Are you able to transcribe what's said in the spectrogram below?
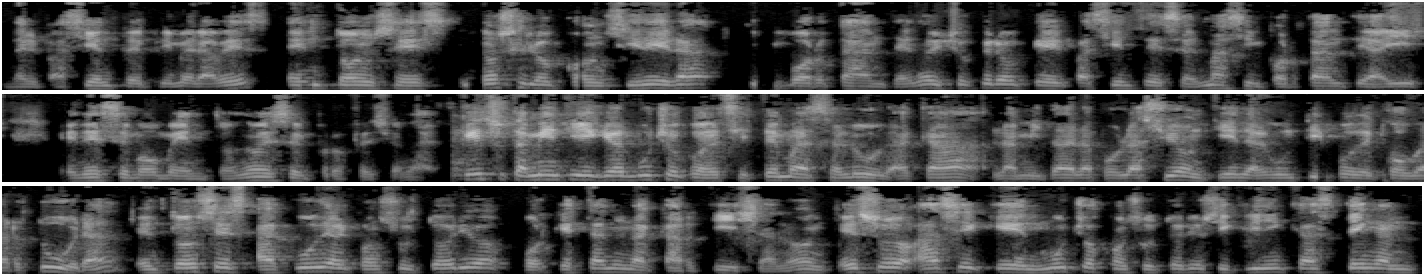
del paciente de primera vez, entonces no se lo considera importante, ¿no? Y yo creo que el paciente es el más importante ahí en ese momento, no es el profesional. Que eso también tiene que ver mucho con el sistema de salud. Acá la mitad de la población tiene algún tipo de cobertura, entonces acude al consultorio porque está en una cartilla, ¿no? Eso hace que en muchos consultorios y clínicas tengan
